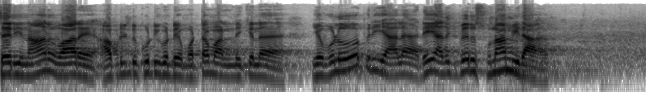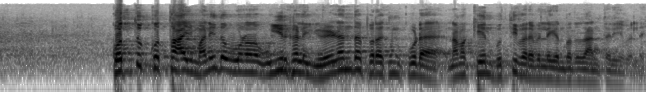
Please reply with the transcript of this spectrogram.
சரி நானும் வாரேன் அப்படின்ட்டு கூட்டி கொண்டே மொட்டை மாலை நிற்கல எவ்வளோ பெரிய அலை? டேய் அதுக்கு பேர் சுனாமிடா. கொத்து கொத்தாய் மனித உண உயிர்களை இழந்த பிறகும் கூட நமக்கேன் புத்தி வரவில்லை என்பதுதான் தெரியவில்லை.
